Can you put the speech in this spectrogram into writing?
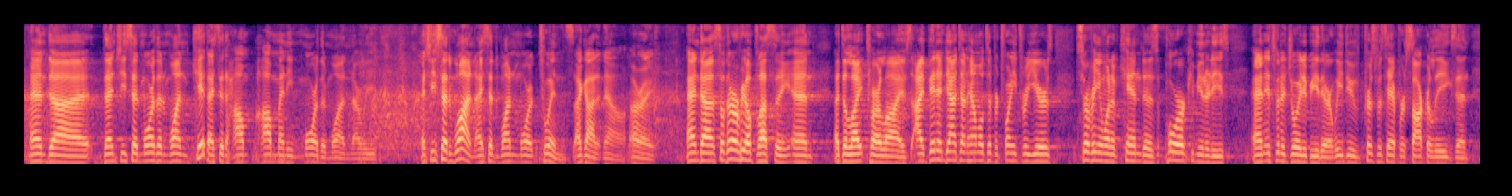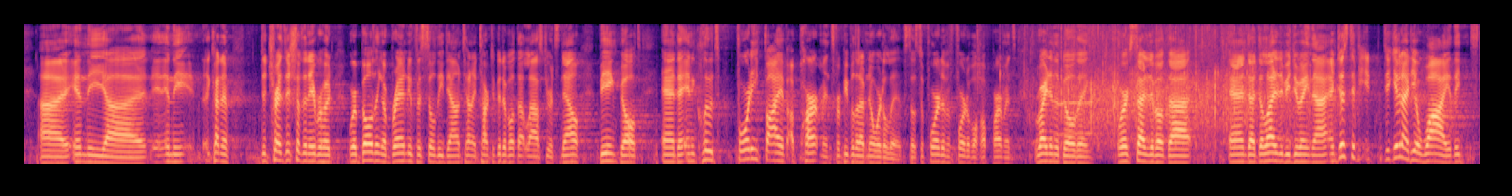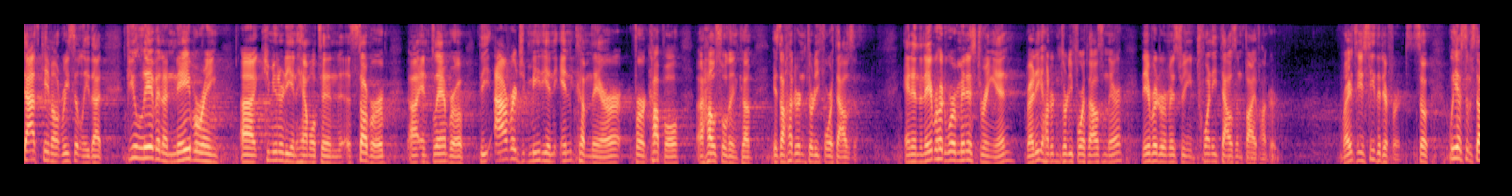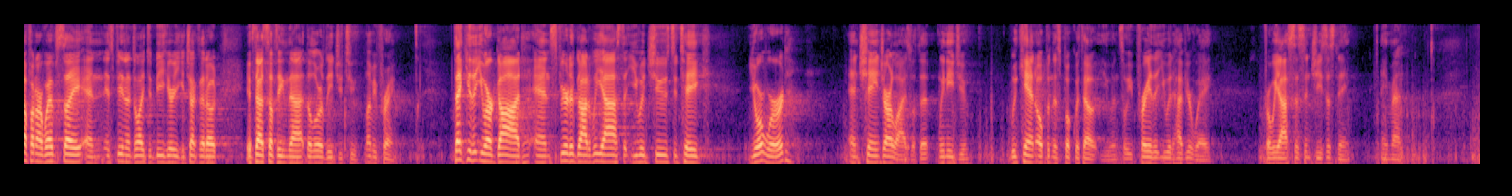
And uh, then she said, More than one kid. I said, how, how many more than one are we? And she said, One. I said, One more twins. I got it now. All right. And uh, so they're a real blessing and a delight to our lives. I've been in downtown Hamilton for 23 years, serving in one of Canada's poorer communities, and it's been a joy to be there. We do Christmas hamper soccer leagues, and uh, in the uh, in the kind of the transition of the neighborhood. We're building a brand new facility downtown. I talked a bit about that last year. It's now being built, and it includes 45 apartments for people that have nowhere to live. So, supportive, affordable apartments right in the building. We're excited about that and uh, delighted to be doing that. And just to, to give an idea why, the stats came out recently that if you live in a neighboring uh, community in Hamilton, a suburb, uh, in Flamborough, the average median income there for a couple, a household income, is 134,000. And in the neighborhood we're ministering in, ready? 134,000 there. Neighborhood we're ministering in 20,500. Right? So you see the difference. So we have some stuff on our website, and it's been a delight to be here. You can check that out if that's something that the Lord leads you to. Let me pray. Thank you that you are God, and Spirit of God, we ask that you would choose to take your word and change our lives with it. We need you. We can't open this book without you, and so we pray that you would have your way. For we ask this in Jesus' name. Amen.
